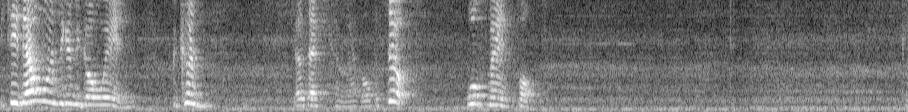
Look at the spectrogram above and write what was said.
You see, that one's gonna go in. Because that's actually kind of my fault, but still, Wolfman's fault. Okay,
